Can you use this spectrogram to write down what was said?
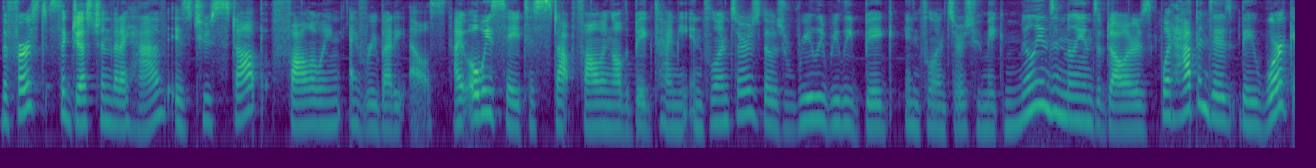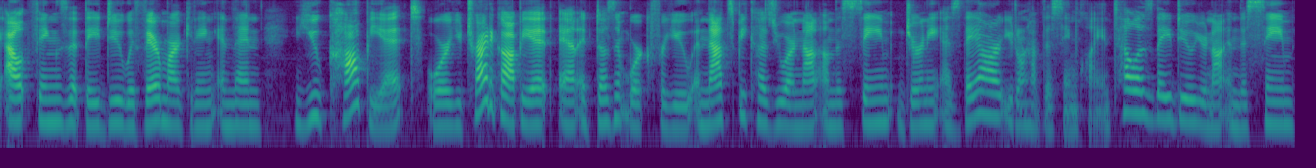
The first suggestion that I have is to stop following everybody else. I always say to stop following all the big timey influencers, those really, really big influencers who make millions and millions of dollars. What happens is they work out things that they do with their marketing and then you copy it or you try to copy it and it doesn't work for you. And that's because you are not on the same journey as they are. You don't have the same clientele as they do. You're not in the same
